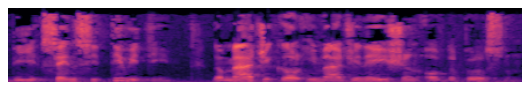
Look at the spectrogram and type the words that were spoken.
the sensitivity the magical imagination of the person.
